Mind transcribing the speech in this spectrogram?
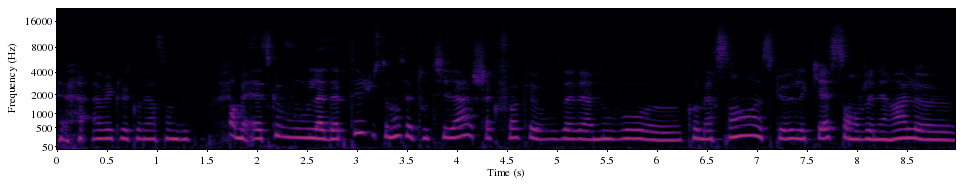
avec le commerçant, du coup. Mais est-ce que vous l'adaptez justement cet outil-là à chaque fois que vous avez un nouveau euh, commerçant? Est-ce que les caisses en général, euh,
